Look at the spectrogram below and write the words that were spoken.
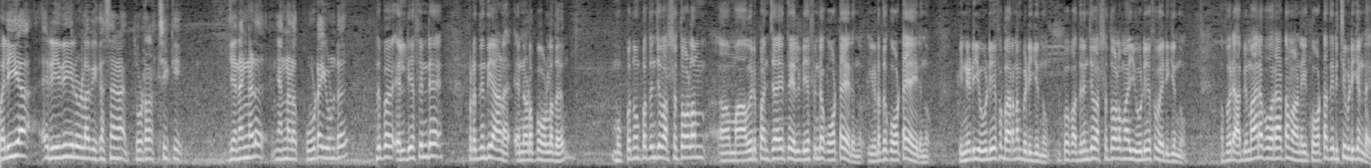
വലിയ രീതിയിലുള്ള വികസന തുടർച്ചയ്ക്ക് ജനങ്ങൾ ഞങ്ങളുടെ കൂടെയുണ്ട്. ഇതിപ്പോൾ എൽ ഡി എഫിന്റെ പ്രതിനിധിയാണ് എന്നോടൊപ്പം ഉള്ളത്. മുപ്പത് മുപ്പത്തഞ്ച് വർഷത്തോളം മാവൂർ പഞ്ചായത്ത് എൽ ഡി എഫിന്റെ കോട്ടയായിരുന്നു. ഇടത് കോട്ടയായിരുന്നു. പിന്നീട് യു ഡി എഫ് ഭരണം പിടിക്കുന്നു. ഇപ്പോൾ പതിനഞ്ച് വർഷത്തോളമായി യു ഡി എഫ് ഭരിക്കുന്നു. അപ്പോൾ ഒരു അഭിമാന പോരാട്ടമാണ് ഈ കോട്ട തിരിച്ചു പിടിക്കണ്ടേ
